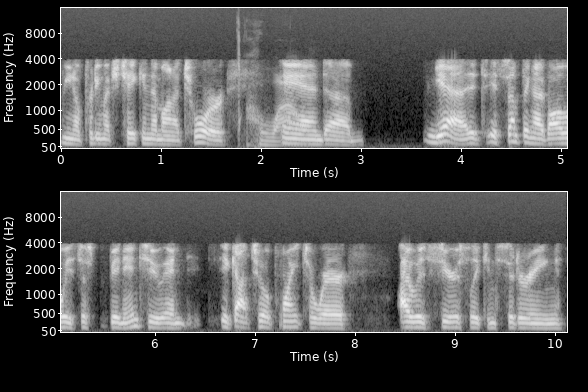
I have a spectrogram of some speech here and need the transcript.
you know, pretty much taking them on a tour. Oh wow. And, um, yeah, it's, it's something I've always just been into. And it got to a point to where I was seriously considering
